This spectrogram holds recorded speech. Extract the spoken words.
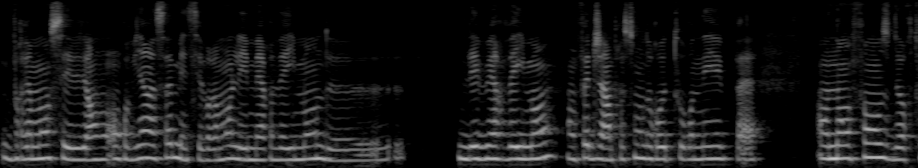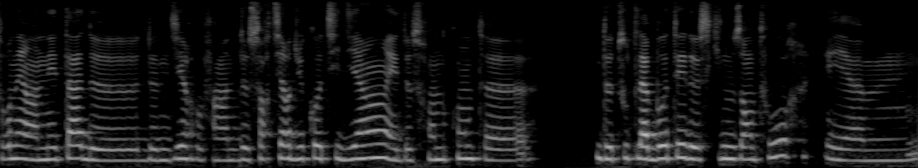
vraiment. C'est, on, revient à ça, mais c'est vraiment l'émerveillement de l'émerveillement. En fait, j'ai l'impression de retourner pas, en enfance, de retourner à un état de, de me dire, enfin, de sortir du quotidien et de se rendre compte euh, de toute la beauté de ce qui nous entoure. Et euh,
